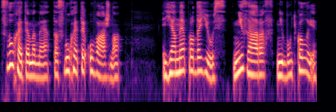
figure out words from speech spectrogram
Слухайте мене та слухайте уважно. Я не продаюсь ні зараз, ні будь-коли.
